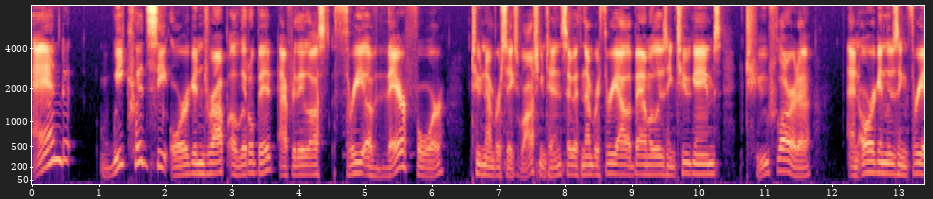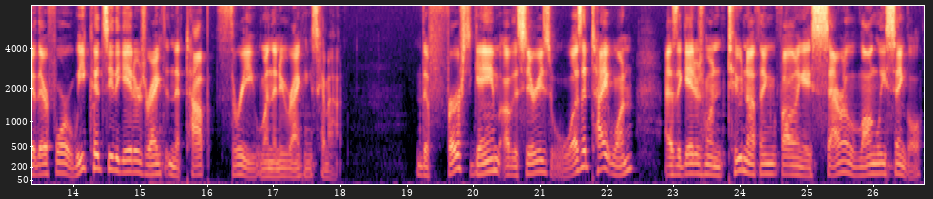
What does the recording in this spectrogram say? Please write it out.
and we could see Oregon drop a little bit after they lost three of their four to number six Washington. So, with number three Alabama losing two games to Florida, and Oregon losing three of their four, we could see the Gators ranked in the top three when the new rankings come out. The first game of the series was a tight one, as the Gators won 2 0 following a Sarah Longley single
